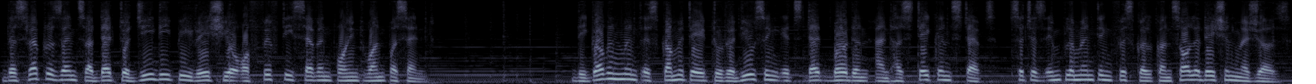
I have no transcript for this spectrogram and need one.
This represents a debt to GDP ratio of 57.1%. The government is committed to reducing its debt burden and has taken steps, such as implementing fiscal consolidation measures.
